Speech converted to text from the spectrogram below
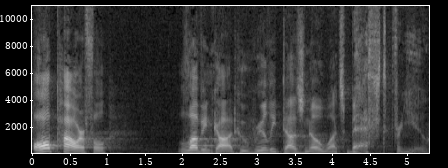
all powerful, loving God who really does know what's best for you.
